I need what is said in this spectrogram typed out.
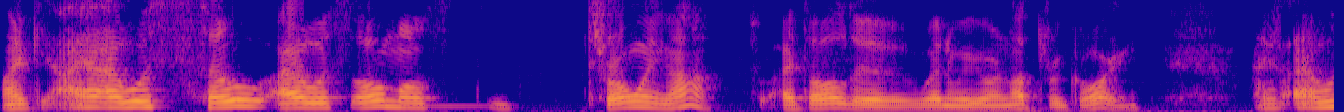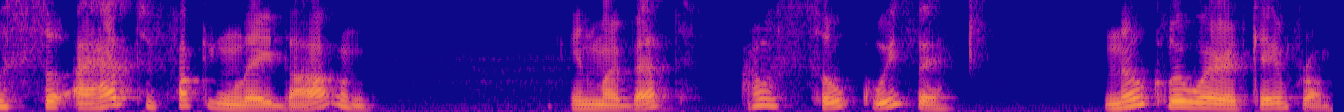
Like I, I was so I was almost throwing up. I told you when we were not recording. I, I was so I had to fucking lay down in my bed. I was so queasy. No clue where it came from.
